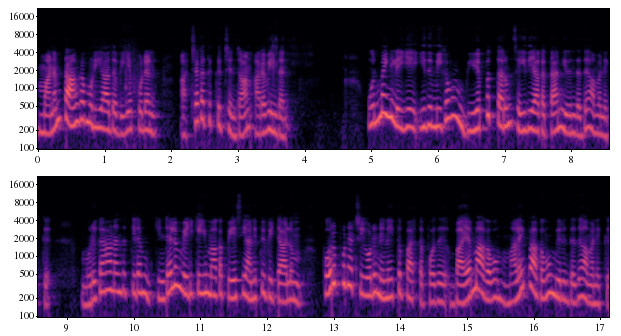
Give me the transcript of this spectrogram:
மனம் தாங்க முடியாத வியப்புடன் அச்சகத்துக்கு சென்றான் அரவிந்தன். உண்மையிலேயே இது மிகவும் வியப்பு தரும் செய்தியாகத்தான் இருந்தது அவனுக்கு. முருகானந்தத்திடம் கிண்டலும் வேடிக்கையுமாக பேசி அனுப்பிவிட்டாலும் பொறுப்புணர்ச்சியோடு நினைத்து பார்த்தபோது பயமாகவும் மலைப்பாகவும் இருந்தது அவனுக்கு.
